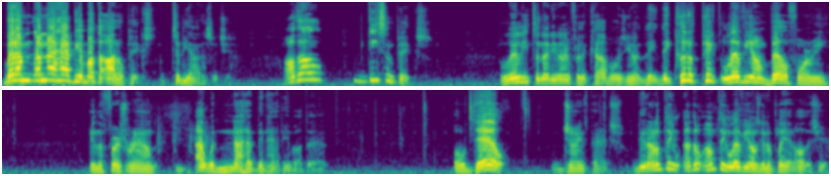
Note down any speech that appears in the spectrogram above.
but I'm I'm not happy about the auto picks to be honest with you. Although decent picks. Lily to 99 for the Cowboys. You know they they could have picked Le'Veon Bell for me in the first round. I would not have been happy about that. Odell Giants patch. Dude, I don't think I don't I don't think Le'Veon's gonna play at all this year.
